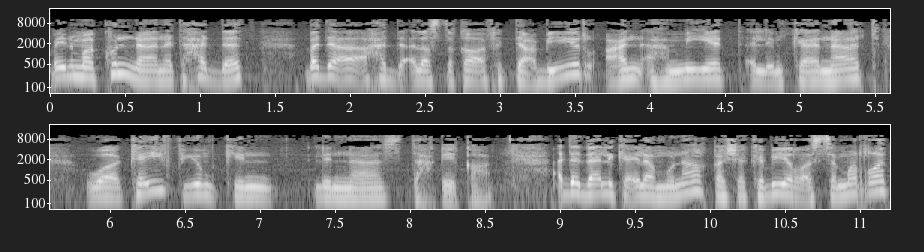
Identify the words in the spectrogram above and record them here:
بينما كنا نتحدث بدأ أحد الأصدقاء في التعبير عن أهمية الإمكانات وكيف يمكن للناس تحقيقها. أدى ذلك إلى مناقشة كبيرة استمرت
